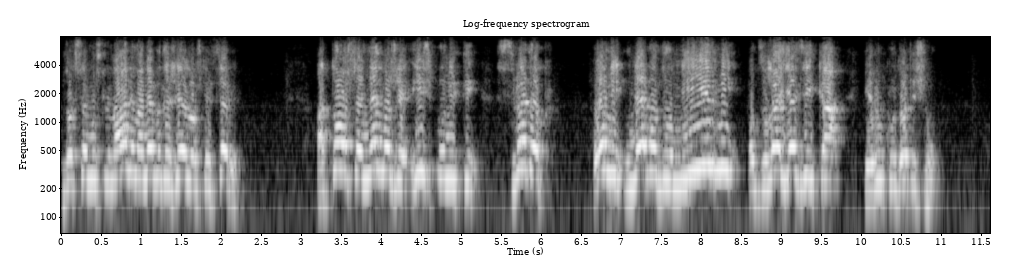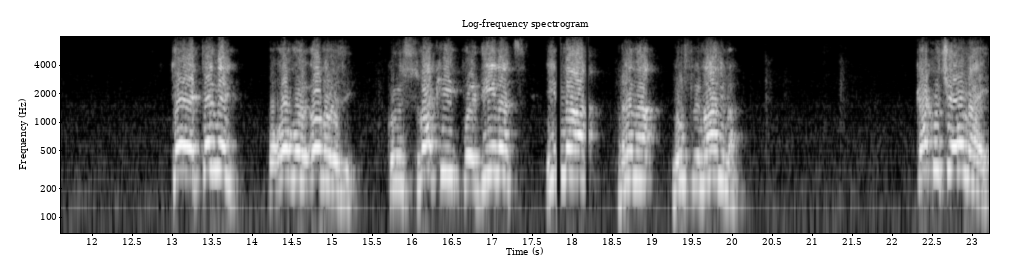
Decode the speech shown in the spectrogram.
dok se muslimanima ne bude željelo što i sebi. A to se ne može ispuniti sve dok oni ne budu mirni od zla jezika i ruku dotičnog. To je temelj o ovoj obavezi koju svaki pojedinac ima prema muslimanima. Kako će onaj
